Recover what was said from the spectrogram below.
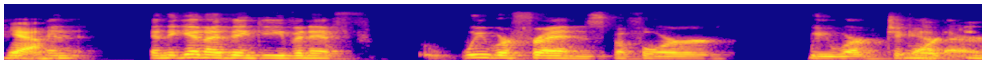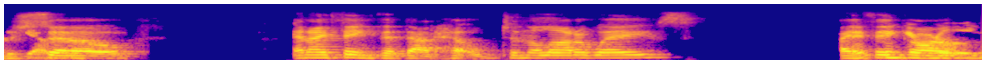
Yeah. And and again I think even if we were friends before we worked together. together. So and I think that that helped in a lot of ways. I, I think, think our really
